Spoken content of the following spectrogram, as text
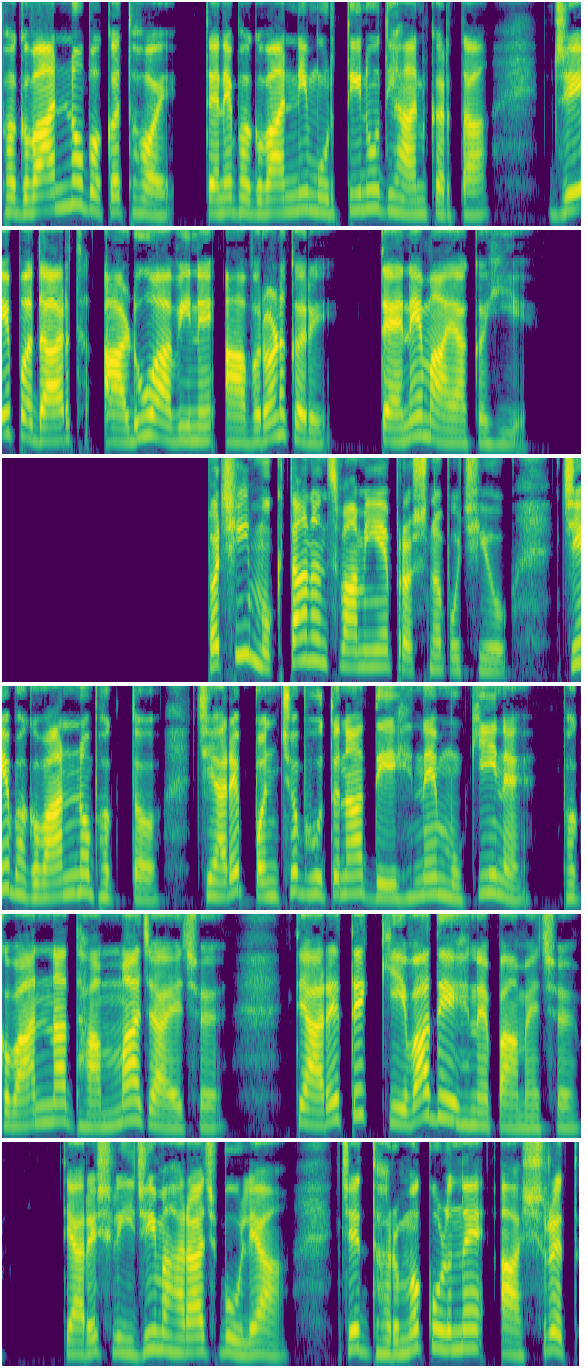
ભગવાનનો ભકત હોય, તેને ભગવાનની મૂર્તિનું ધ્યાન કરતા જે પદાર્થ આડું આવીને આવરણ કરે, તેને માયા કહીએ. પછી મુક્તાનંદ સ્વામીએ પ્રશ્ન પૂછ્યો, જે ભગવાનનો ભક્ત જ્યારે પંચભૂતના દેહને મૂકીને ભગવાનના ધામમાં જાય છે. ત્યારે તે કેવા દેહને પામે છે? ત્યારે શ્રીજી મહારાજ બોલ્યા, જે ધર્મકુળને આશ્રિત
